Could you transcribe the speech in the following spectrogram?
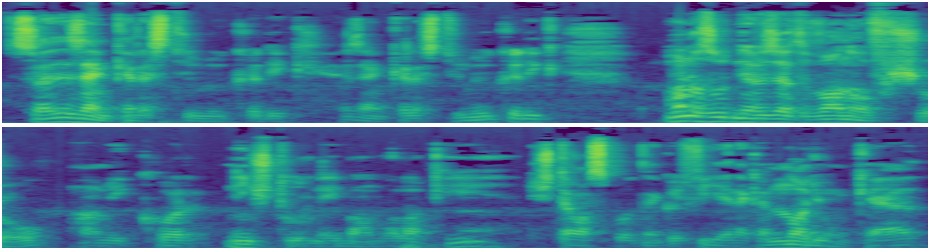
Szóval ezen keresztül működik. Ezen keresztül működik. Van az úgynevezett one-off show, amikor nincs turnéban valaki, és te azt mondod neki, hogy figyelj, nekem nagyon kell.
